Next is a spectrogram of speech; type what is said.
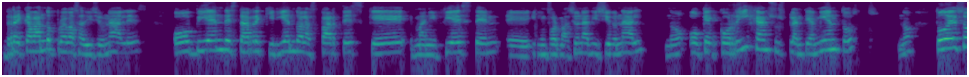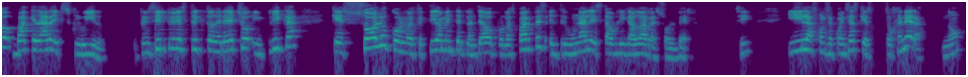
recabando pruebas adicionales o bien de estar requiriendo a las partes que manifiesten eh, información adicional, ¿no? O que corrijan sus planteamientos, ¿no? Todo eso va a quedar excluido. El principio de estricto derecho implica que solo con lo efectivamente planteado por las partes el tribunal está obligado a resolver, ¿sí? Y las consecuencias que eso genera. ¿No?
